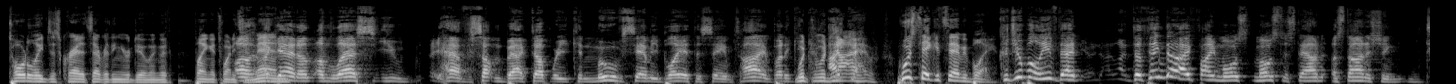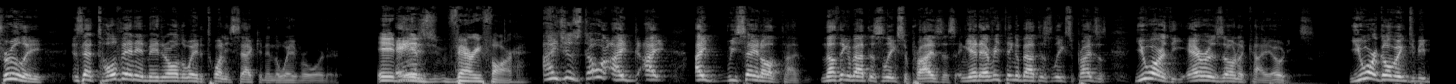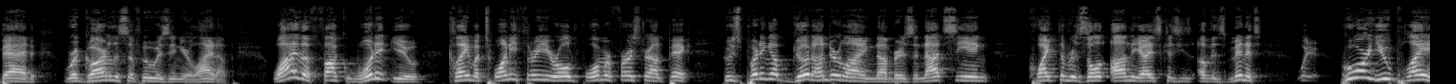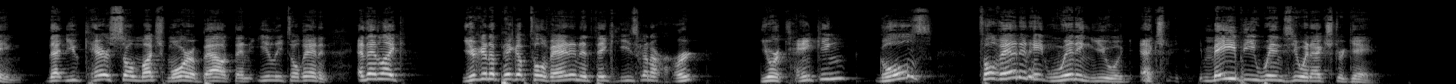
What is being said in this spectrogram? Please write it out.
totally discredits everything you're doing with playing a 22 Uh, man. again, un- unless you have something backed up where you can move Sammy Blais at the same time. But again, would, would not who's taking Sammy Blais? Could you believe that? The thing that I find most most astound, astonishing, truly, is that Tolvanen made it all the way to 22nd in the waiver order. It And- is very far. I just don't. I, I, I. We say it all the time. Nothing about this league surprises us, and yet everything about this league surprises us. You are the Arizona Coyotes. You are going to be bad regardless of who is in your lineup. Why the fuck wouldn't you claim a 23 year old former first round pick who's putting up good underlying numbers and not seeing quite the result on the ice because of his minutes? Who are you playing that you care so much more about than Eeli Tolvanen? And then like you're gonna pick up Tolvanen and think he's gonna hurt your tanking goals? Tolvanen ain't winning you an extra. Maybe wins you an extra game,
